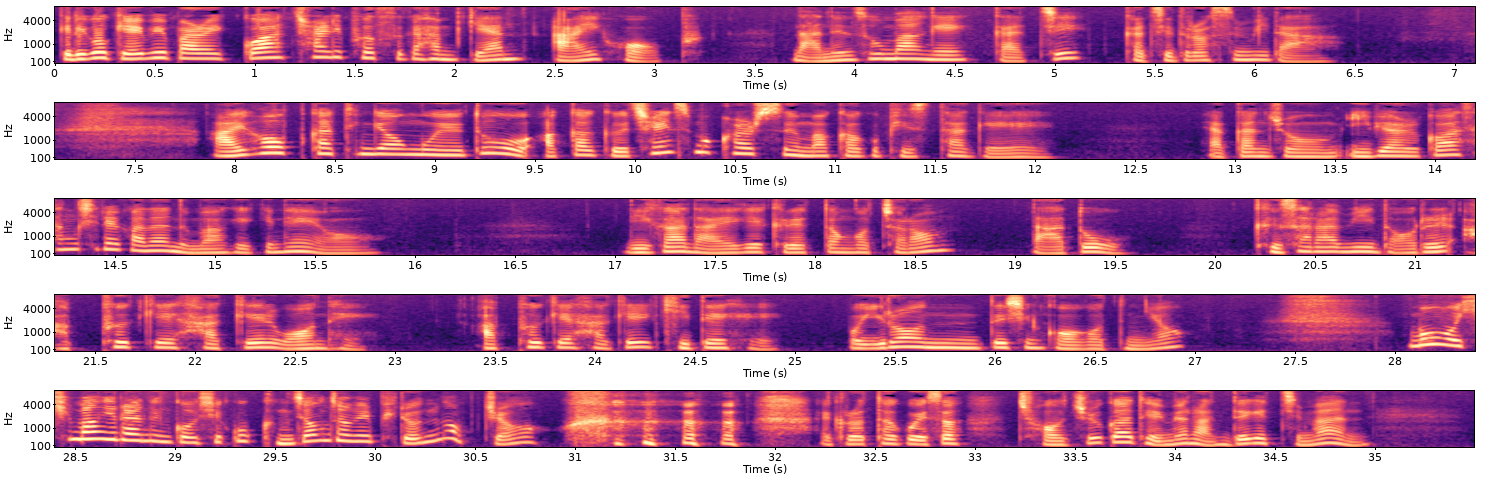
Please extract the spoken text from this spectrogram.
그리고 게비 바렛과 찰리 포스가 함께한 I Hope 나는 소망에까지 같이 들었습니다. I hope 같은 경우에도 아까 그 체인스모커스 음악하고 비슷하게 약간 좀 이별과 상실에 관한 음악이긴 해요. 네가 나에게 그랬던 것처럼 나도 그 사람이 너를 아프게 하길 원해. 아프게 하길 기대해. 뭐 이런 뜻인 거거든요. 뭐 희망이라는 것이 꼭 긍정적일 필요는 없죠. 그렇다고 해서 저주가 되면 안 되겠지만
